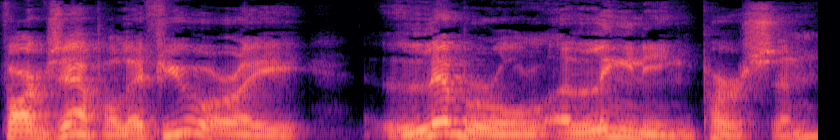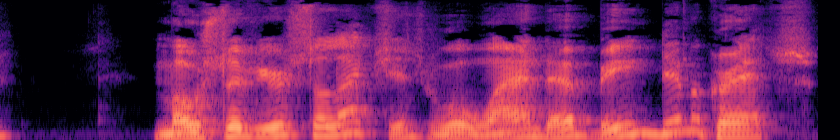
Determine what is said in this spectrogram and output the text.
For example, if you are a liberal leaning person, most of your selections will wind up being Democrats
